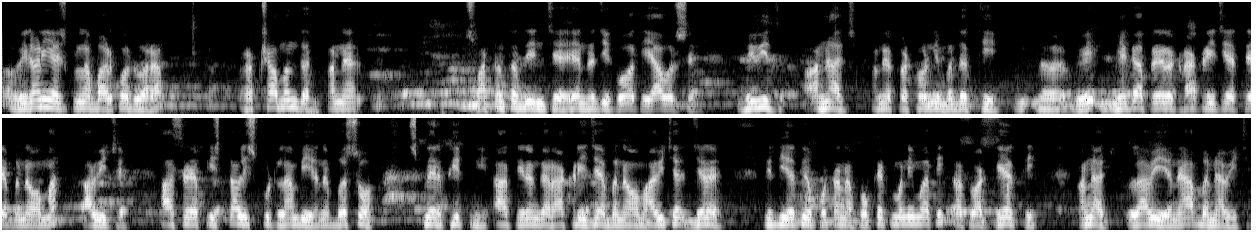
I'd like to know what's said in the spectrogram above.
વિરાણી હાઈસ્કૂલના બાળકો દ્વારા રક્ષાબંધન અને સ્વાતંત્ર્ય દિન છે એ નજીક હોવાથી આ વર્ષે વિવિધ અનાજ અને કઠોળની મદદથી મેગા પ્રેરક રાખડી છે તે બનાવવામાં આવી છે. આશરે પિસ્તાલીસ ફૂટ લાંબી અને બસો સ્ક્વેર ફીટની આ તિરંગા રાખડી છે બનાવવામાં આવી છે, જે વિદ્યાર્થીઓ પોતાના પોકેટ મનીમાંથી અથવા ઘેરથી અનાજ લાવી અને આ બનાવી છે.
